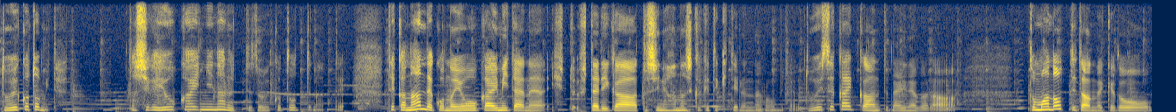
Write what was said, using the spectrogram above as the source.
どういうこと？みたいな。私が妖怪になるってどういうこと？ってなって。てかなんでこの妖怪みたいな2人が私に話しかけてきてるんだろう？みたいな。どういう世界観？ってなりながら戸惑ってたんだけど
